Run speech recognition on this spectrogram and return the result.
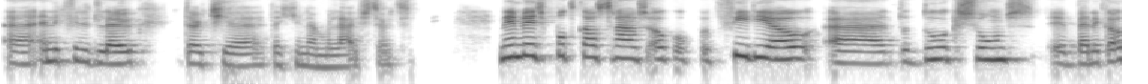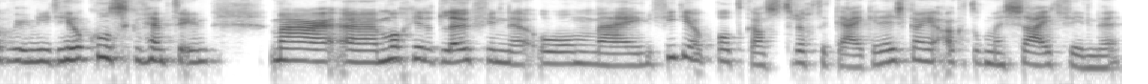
Uh, en ik vind het leuk dat je, dat je naar me luistert neem deze podcast trouwens ook op, op video. Uh, dat doe ik soms. Daar ben ik ook weer niet heel consequent in. Maar uh, mocht je het leuk vinden om mijn videopodcast terug te kijken. Deze kan je altijd op mijn site vinden.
